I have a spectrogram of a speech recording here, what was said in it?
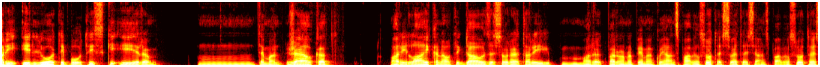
arī ir ļoti būtiski, ir, mm, te man žēl, ka arī laika nav tik daudz. Es varētu arī parunāt, piemēram, ko Jānis Pāvils II, Svētais Jānis Pāvils II,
